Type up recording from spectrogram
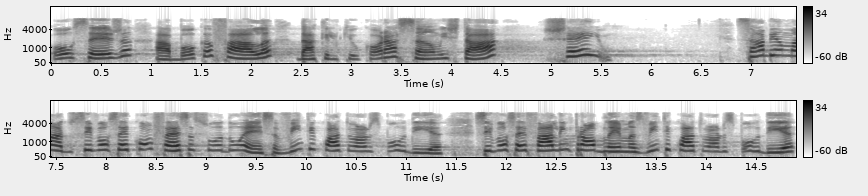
Ou seja, a boca fala daquilo que o coração está cheio. Sabe, amado, se você confessa sua doença 24 horas por dia, se você fala em problemas 24 horas por dia,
